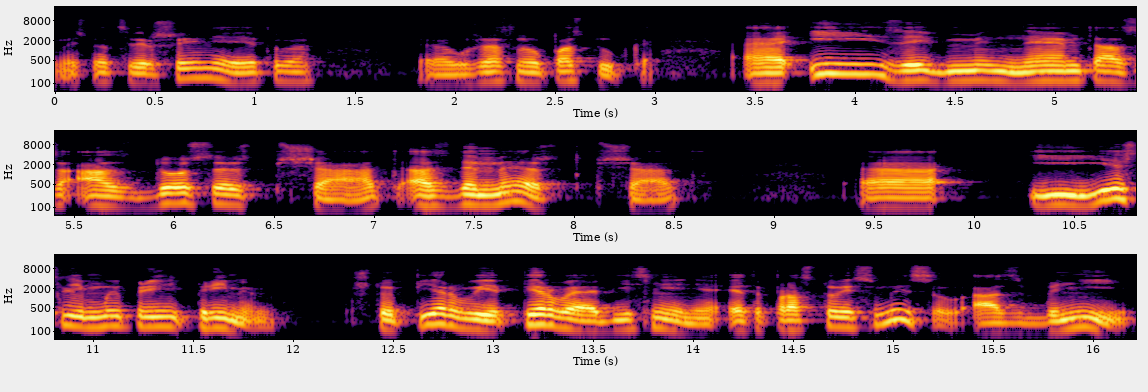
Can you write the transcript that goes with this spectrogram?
значит, от совершения этого э, ужасного поступка. Э, и зебнемт аз пшат, аз пшат. Э, и если мы примем, что первые, первое объяснение это простой смысл, аз бни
